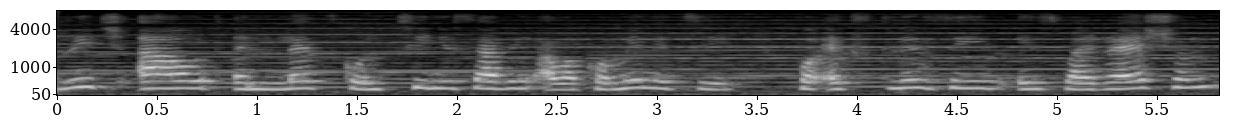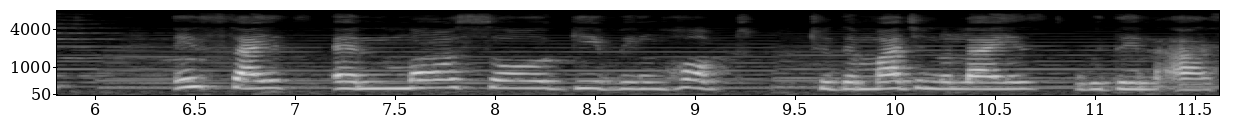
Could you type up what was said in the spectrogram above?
Reach out and let's continue serving our community for exclusive inspiration, insights, and more so giving hope to the marginalized within us.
